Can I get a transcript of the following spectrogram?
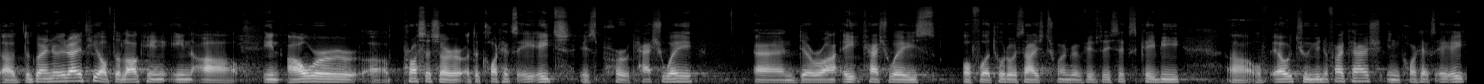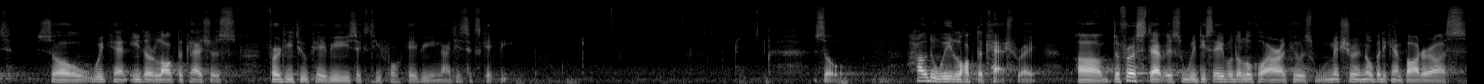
Uh, the granularity of the locking in, uh, in our uh, processor, the Cortex-A8, is per cacheway, and there are eight cacheways of a total size 256 KB of L2 unified cache in Cortex-A8. So we can either lock the caches 32 KB, 64 KB, 96 KB. So how do we lock the cache, right? Uh, the first step is we disable the local IRQs, we make sure nobody can bother us.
